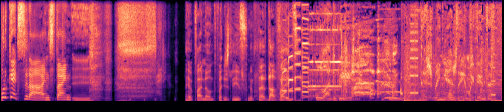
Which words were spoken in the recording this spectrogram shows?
Porquê que será, Einstein? E. Sério? Epá, não, depois disso, está tá feito. O lado B das manhãs da M80.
